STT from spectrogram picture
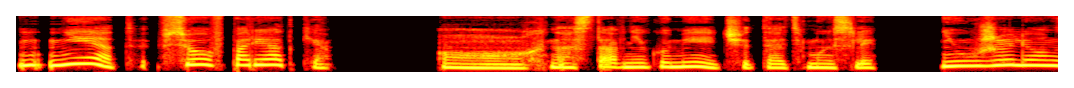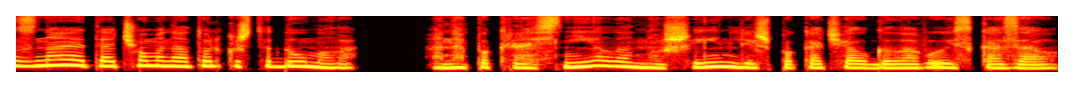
«Нет, все в порядке». Ох, наставник умеет читать мысли. Неужели он знает, о чем она только что думала? Она покраснела, но Шин лишь покачал головой и сказал.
